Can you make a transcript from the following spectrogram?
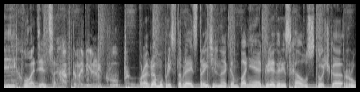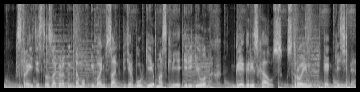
и их владельцах. Автомобильный клуб. Программу представляет строительная компания gregorishouse.ru. Строительство загородных домов и бань в Санкт-Петербурге, Москве и регионах. Грегорис Хаус. Строим как для себя.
